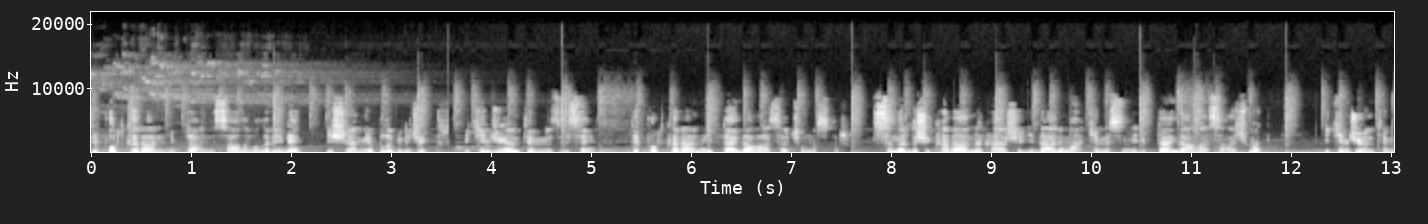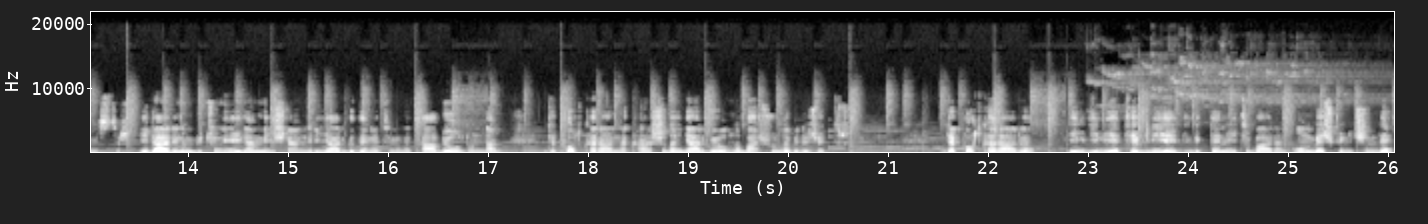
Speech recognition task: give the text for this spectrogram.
deport kararının iptalini sağlamaları ile işlem yapılabilecektir. İkinci yöntemimiz ise deport kararına iptal davası açılmasıdır. Sınır dışı kararına karşı idari mahkemesinde iptal davası açmak ikinci yöntemimizdir. İdarenin bütün eylem ve işlemleri yargı denetimine tabi olduğundan deport kararına karşı da yargı yoluna başvurulabilecektir. Deport kararı ilgiliye tebliğ edildikten itibaren 15 gün içinde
